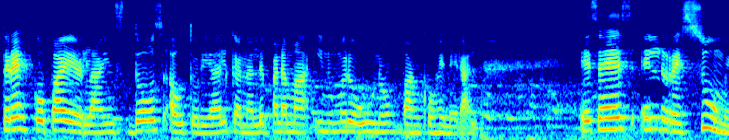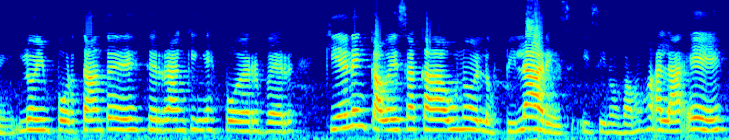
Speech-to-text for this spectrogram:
3 Copa Airlines, 2 Autoridad del Canal de Panamá y número 1 Banco General. Ese es el resumen. Lo importante de este ranking es poder ver quién encabeza cada uno de los pilares. Y si nos vamos a la E,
